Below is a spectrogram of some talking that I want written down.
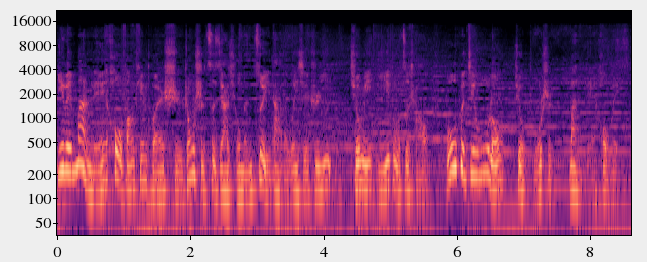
因为曼联后防天团始终是自家球门最大的威胁之一，球迷一度自嘲：不会进乌龙就不是曼联后卫。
